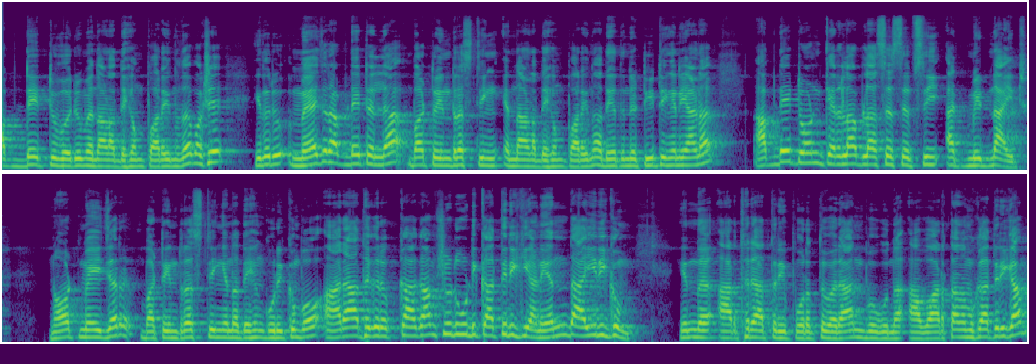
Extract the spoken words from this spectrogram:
അപ്ഡേറ്റ് വരുമെന്നാണ് അദ്ദേഹം പറയുന്നത്. പക്ഷേ ഇതൊരു മേജർ അപ്ഡേറ്റ് അല്ല ബട്ട് ഇൻട്രസ്റ്റിംഗ് എന്നാണ് അദ്ദേഹം പറയുന്നത്. അദ്ദേഹത്തിന്റെ ട്വീറ്റ് ഇങ്ങനെയാണ്. Update on Kerala Blasters F C at midnight not major but interesting എന്ന് അദ്ദേഹം കുറിക്കുമ്പോൾ ആരാധകരൊക്കെ ആകാംക്ഷയോടുകൂടി കാത്തിരിക്കുകയാണ്. എന്തായിരിക്കും ഇന്ന് അർദ്ധരാത്രി പുറത്തു വരാൻ പോകുന്ന ആ വാർത്ത? നമുക്ക് കാത്തിരിക്കാം.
